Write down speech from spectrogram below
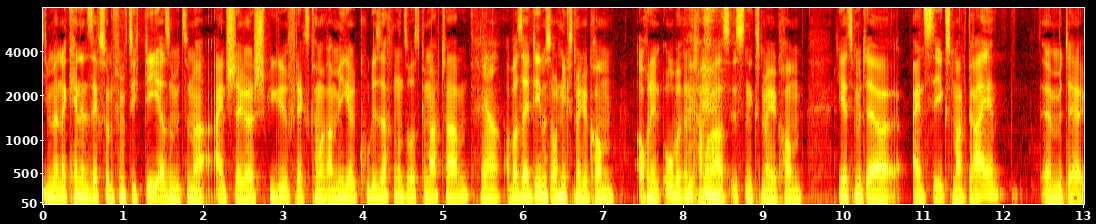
die mit einer Canon 650D, also mit so einer Einsteiger-Spiegelreflexkamera, mega coole Sachen und sowas gemacht haben. Ja, Aber seitdem ist auch nichts mehr gekommen. Auch in den oberen Kameras ist nichts mehr gekommen. Jetzt mit der 1DX Mark III, äh, mit der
